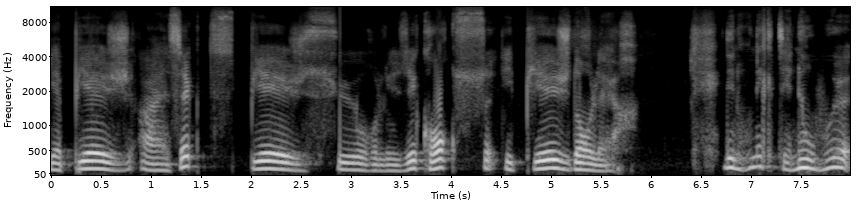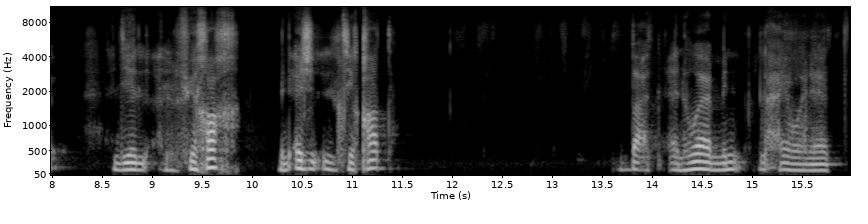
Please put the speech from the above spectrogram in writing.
Il y a piège à insectes, piège sur les écorces et piège dans l'air. إذن هناك تنوع ديال الفخاخ من أجل التقاط بعض الأنواع من الحيوانات.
